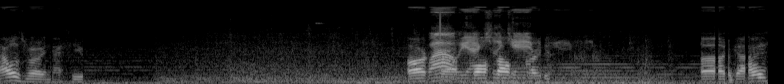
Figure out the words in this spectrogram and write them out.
That was very nice of you. Our Wow, class, we boss actually came. started. Uh, guys.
